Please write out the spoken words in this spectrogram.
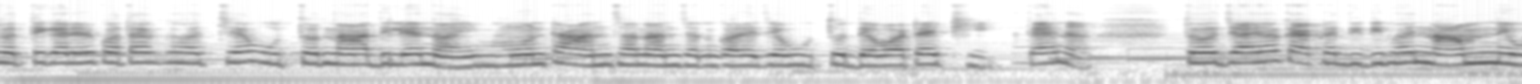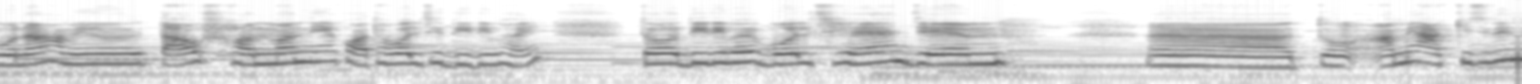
সত্যিকারের কথা হচ্ছে, উত্তর না দিলে নয়। মনটা আনচান আনচান করে যে উত্তর দেওয়াটাই ঠিক, তাই না? তো যাই হোক, একটা দিদিভাই নাম নেব না আমি তাও সম্মান নিয়ে কথা বলছি দিদিভাই। তো দিদিভাই বলছে যে তো আমি কিছুদিন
